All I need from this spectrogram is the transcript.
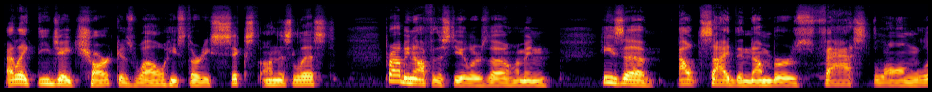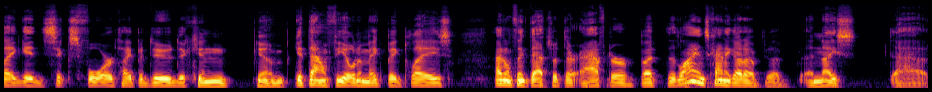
I like DJ Chark as well. He's 36th on this list. Probably not for the Steelers though. I mean, he's a outside the numbers, fast, long-legged, six-four type of dude that can you know get downfield and make big plays. I don't think that's what they're after, but the Lions kind of got a, a, a nice uh,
